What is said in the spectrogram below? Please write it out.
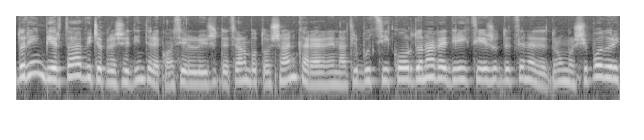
Dorin Birta, vicepreședintele Consiliului Județean Botoșani, care are în atribuții coordonarea Direcției Județene de Drumuri și Poduri,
